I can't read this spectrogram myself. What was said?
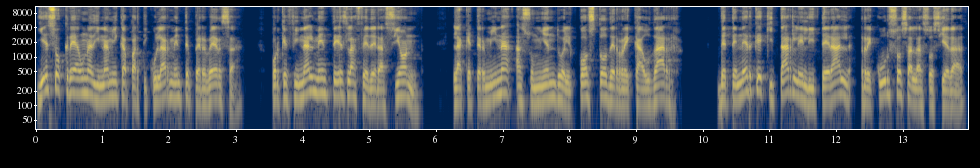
Y eso crea una dinámica particularmente perversa, porque finalmente es la federación la que termina asumiendo el costo de recaudar, de tener que quitarle literal recursos a la sociedad,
